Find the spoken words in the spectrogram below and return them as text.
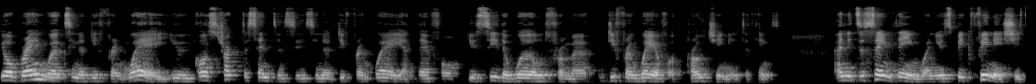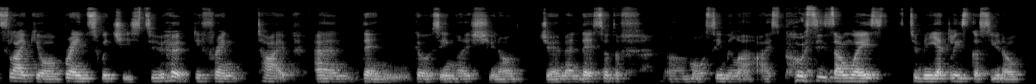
your brain works in a different way. You construct the sentences in a different way, and therefore you see the world from a different way of approaching into things. And it's the same thing when you speak Finnish. It's like your brain switches to a different type and then goes English, you know, German. They're sort of uh, more similar, I suppose, in some ways to me at least because you know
